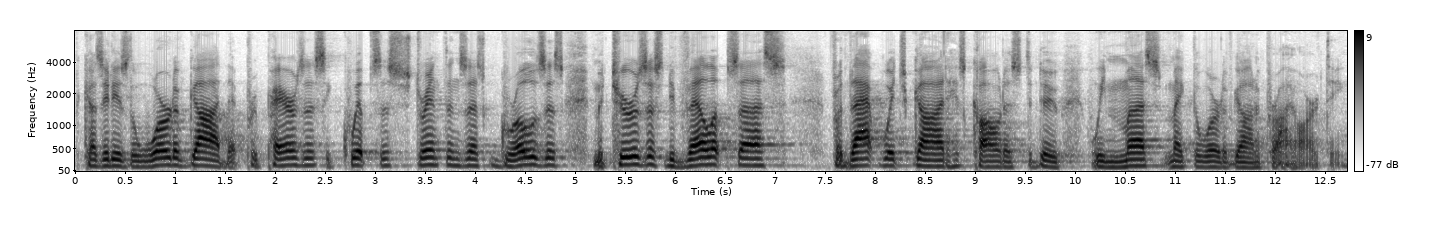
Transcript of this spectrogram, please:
Because it is the Word of God that prepares us, equips us, strengthens us, grows us, matures us, develops us for that which God has called us to do. We must make the Word of God a priority.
